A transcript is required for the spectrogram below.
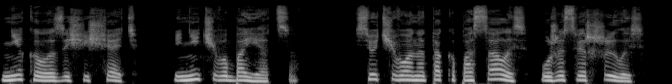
некого защищать и нечего бояться. Все, чего она так опасалась, уже свершилось,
